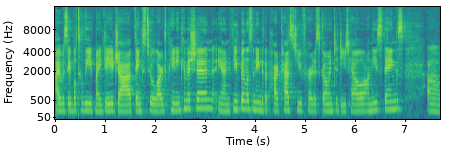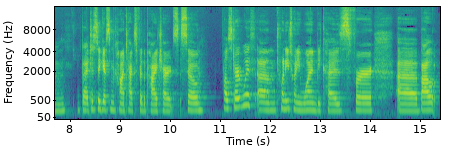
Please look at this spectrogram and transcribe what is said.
I was able to leave my day job thanks to a large painting commission. And if you've been listening to the podcast, you've heard us go into detail on these things. Um, but just to give some context for the pie charts. So I'll start with um, 2021 because for uh, about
